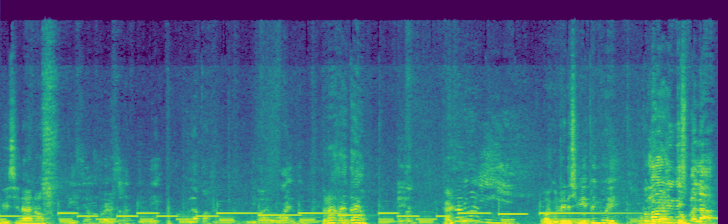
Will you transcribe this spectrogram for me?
Busy na, no? Busy ang person. Hindi, wala pa. Hindi pa kayo kumain doon. Tara, kain tayo. Ayun? Kain. Ay! Bago linis yung ngipin ko eh. Pagkakalinis pala.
